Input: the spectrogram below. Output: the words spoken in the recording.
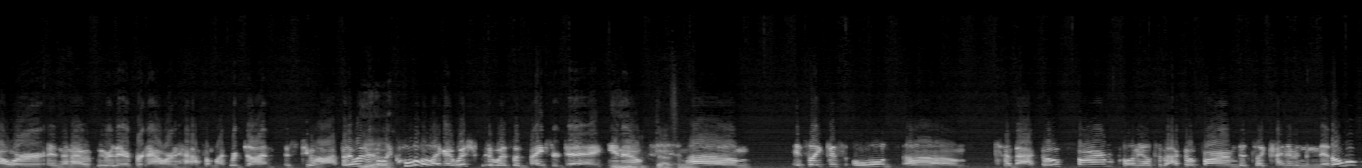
hour, and then I, we were there for an hour and a half. I'm like, we're done. It's too hot. But it was Yeah. really cool. Like I wish it was a nicer day. You know, definitely. um, it's like this old um, tobacco farm, colonial tobacco farm, that's like kind of in the middle,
